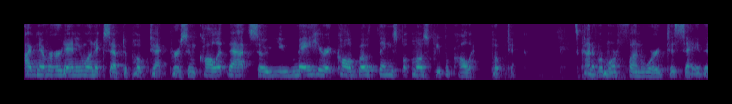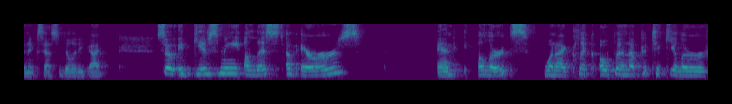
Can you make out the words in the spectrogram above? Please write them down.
I've never heard anyone except a Pope Tech person call it that. So you may hear it called both things, but most people call it Pope Tech. It's kind of a more fun word to say than accessibility guide. So it gives me a list of errors and alerts when I click open a particular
